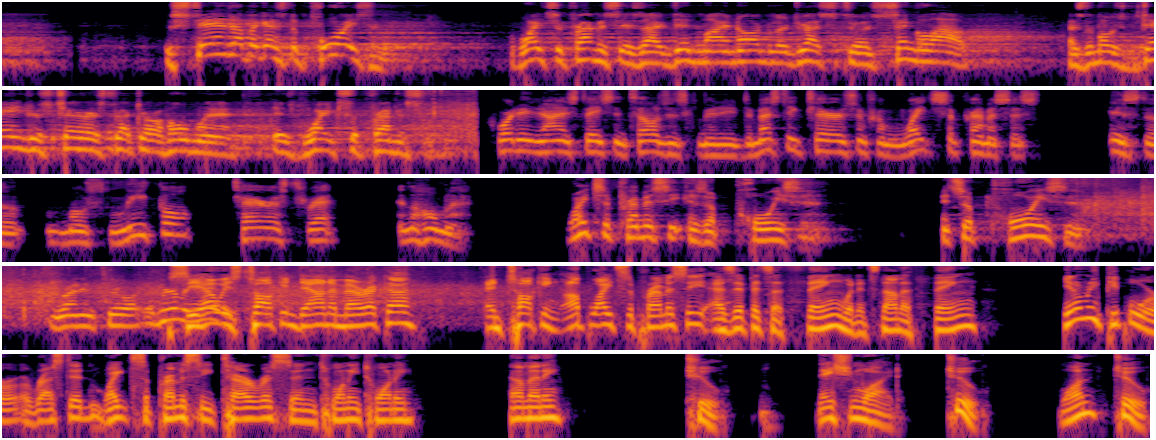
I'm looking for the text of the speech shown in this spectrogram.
To stand up against the poison of white supremacy as I did my inaugural address to single out as the most dangerous terrorist threat to our homeland is white supremacy. According to the United States intelligence community, domestic terrorism from white supremacists is the most lethal terrorist threat in the homeland. White supremacy is a poison. It's a poison running through it. really See how is. he's talking down America and talking up white supremacy as if it's a thing when it's not a thing? You know how many people were arrested, white supremacy terrorists in 2020? How many? Two. Nationwide. Two. One, two.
